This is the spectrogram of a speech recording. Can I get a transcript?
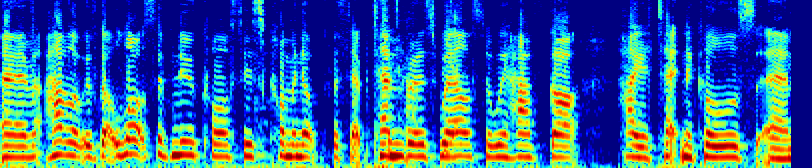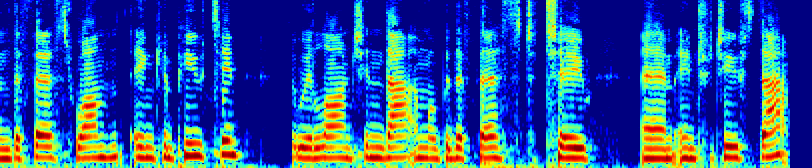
Um, have a look. We've got lots of new courses coming up for September as well. So we have got higher technicals. Um, the first one in computing. So we're launching that, and we'll be the first to um, introduce that.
